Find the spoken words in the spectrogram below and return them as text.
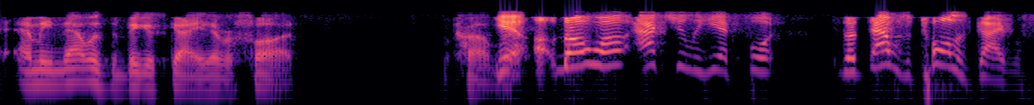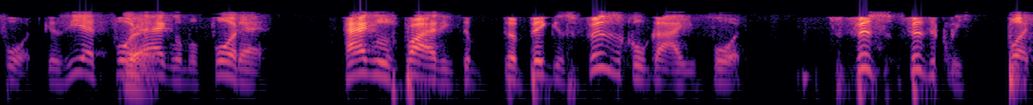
I mean, that was the biggest guy he'd ever fought. Probably. Yeah, uh, no, well, actually, he had fought. The, that was the tallest guy he fought because he had fought Right. Hagler before that. Hagler was probably the, the biggest physical guy he fought, phys- physically. But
